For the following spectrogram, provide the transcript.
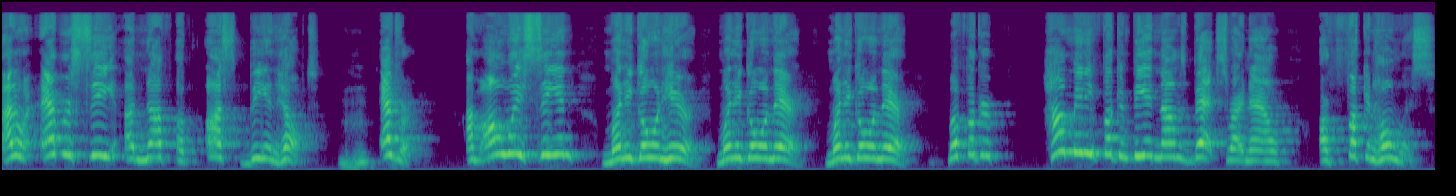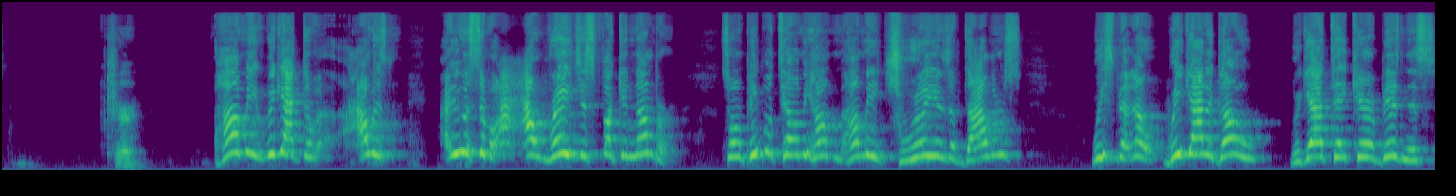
I don't ever see enough of us being helped. Mhm. Ever. I'm always seeing money going here, money going there, money going there. Motherfucker, how many fucking Vietnam's vets right now are fucking homeless? Sure. How many? We got the. I was. It was simple. Outrageous fucking number. So when people tell me how how many trillions of dollars we spent, no, we gotta go. We gotta take care of business,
